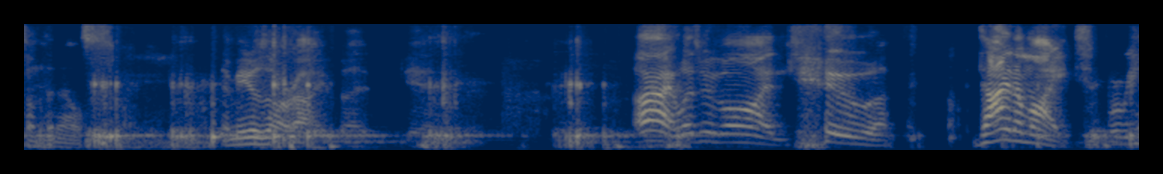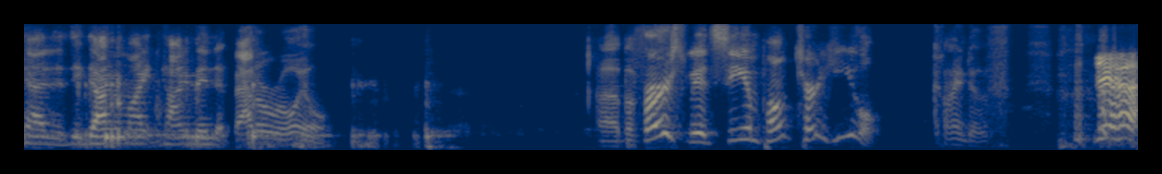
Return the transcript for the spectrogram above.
something else. I mean, it was all right, but yeah. All right, let's move on to Dynamite, where we had the Dynamite Diamond Battle Royal. Uh, but first, we had CM Punk turn heel, kind of. Yeah,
